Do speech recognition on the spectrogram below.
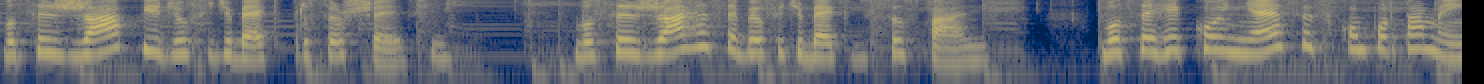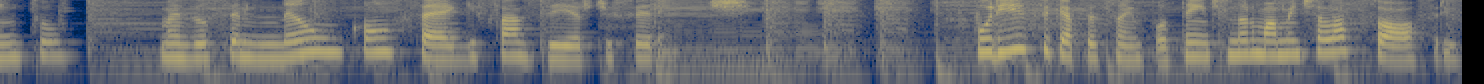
você já pediu feedback para o seu chefe. Você já recebeu feedback dos seus pares. Você reconhece esse comportamento, mas você não consegue fazer diferente. Por isso que a pessoa impotente normalmente ela sofre,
